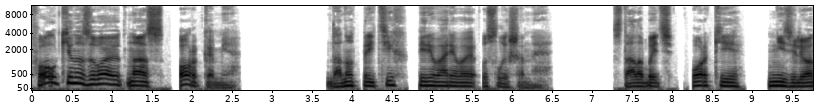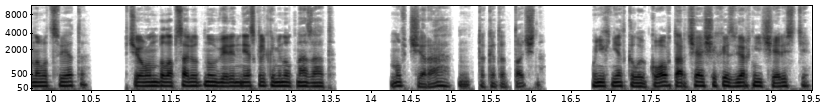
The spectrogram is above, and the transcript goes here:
«Фолки называют нас орками». Данут притих, переваривая услышанное. Стало быть, орки не зеленого цвета, в чем он был абсолютно уверен несколько минут назад. Ну, вчера, так это точно. У них нет клыков, торчащих из верхней челюсти,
